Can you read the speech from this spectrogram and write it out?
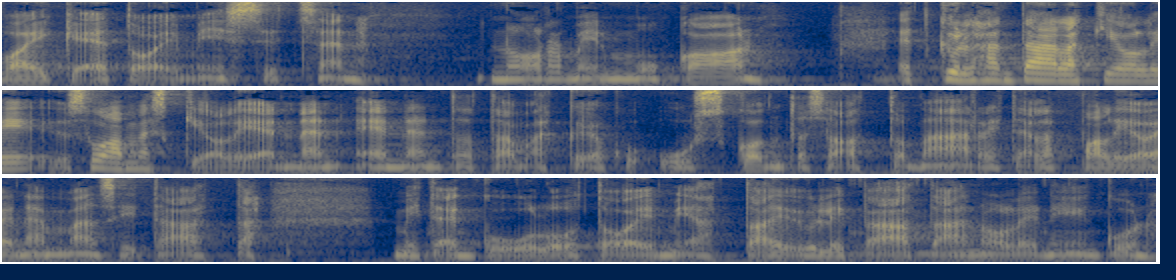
vaikea toimia sit sen normin mukaan. Että kyllähän täälläkin oli, Suomessakin oli ennen, ennen tota, vaikka joku uskonto saattoi määritellä paljon enemmän sitä, että miten kuuluu toimia, tai ylipäätään oli niin kuin,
